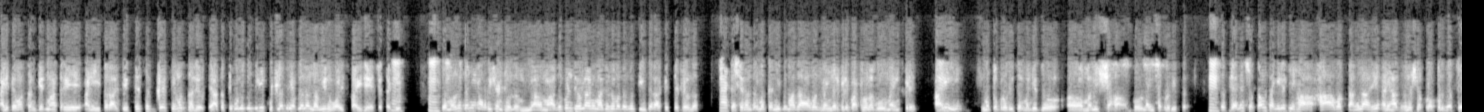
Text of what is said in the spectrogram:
आणि तेव्हा संकेत म्हात्रे आणि इतर आर्टिस्ट हे सगळे फेमस झाले होते. आता ते बोलत होते की कुठला तरी आपल्याला नवीन व्हॉइस पाहिजे याच्यासाठी. तर म्हणून त्यांनी ऑडिशन ठेवलं. माझं पण ठेवलं आणि माझ्यासोबत अजून तीन चार आर्टिस्ट ठेवलं. त्याच्यानंतर मग त्यांनी तो माझा आवाज वेंडरकडे पाठवला गोल्ड माइन्सकडे आणि मग तो प्रोड्युसर म्हणजे जो मनीष शहा गोल्ड माइन्सचा प्रोड्युसर. तर त्याने स्वतःहून सांगितलं की हा हा आवाज चांगला आहे आणि हा धनुषला प्रॉपर जातो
